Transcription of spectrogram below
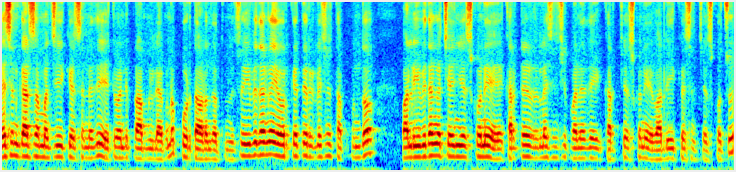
రేషన్ కార్డ్ సంబంధించి ఈ కేసు అనేది ఎటువంటి ప్రాబ్లం లేకుండా పూర్తి అవడం జరుగుతుంది. సో ఈ విధంగా ఎవరికైతే రిలేషన్ తప్పుందో వాళ్ళు ఈ విధంగా చేంజ్ చేసుకొని కరెక్ట్ రిలేషన్షిప్ అనేది కరెక్ట్ చేసుకొని వాళ్ళు ఈక్వేషన్ చేసుకోవచ్చు.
